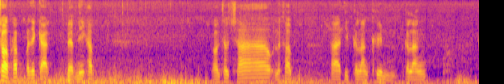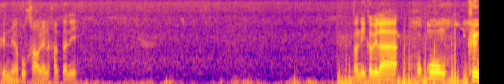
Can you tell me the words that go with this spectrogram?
ชอบครับบรรยากาศแบบนี้ครับ ตอนเช้าๆนะครับพระอาทิตย์กำลังขึ้นกำลังขึ้นเหนือภูเขาแล้วนะครับตอนนี้ ตอนนี้ก็เวลา6โมง ครึ่ง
